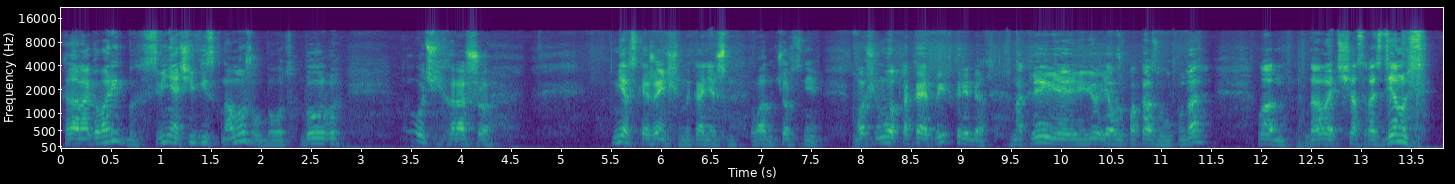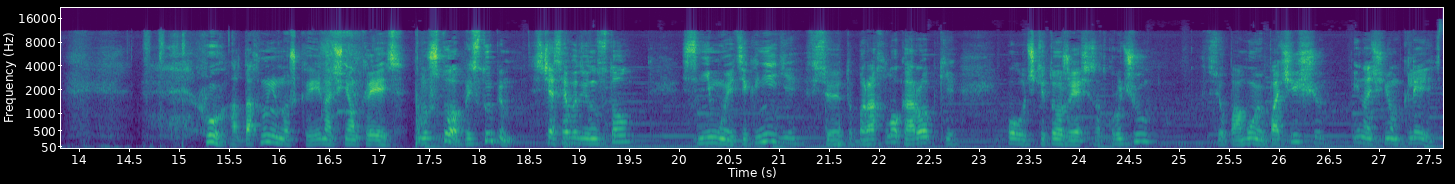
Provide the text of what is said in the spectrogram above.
когда она говорит бы, свинячий виск наложил бы, вот, было бы очень хорошо. Мерзкая женщина, конечно. Ладно, черт с ней. В общем, вот такая плитка, ребят. Наклею я ее, я уже показывал куда. Ладно, давайте сейчас разденусь. Фу, отдохну немножко и начнем клеить. Ну что, приступим. Сейчас я выдвину стол, сниму эти книги, все это барахло, коробки, полочки тоже я сейчас откручу, все помою, почищу и начнем клеить.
